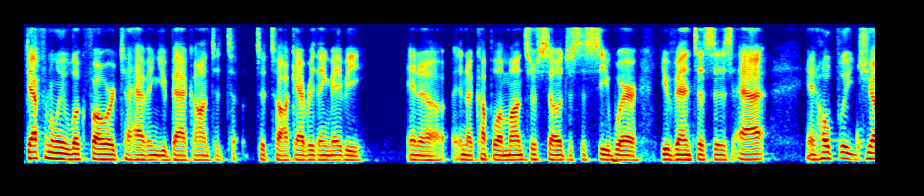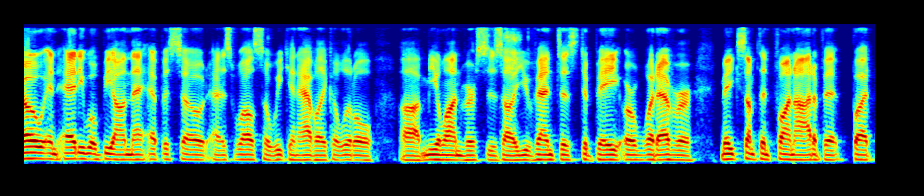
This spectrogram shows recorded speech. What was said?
Definitely look forward to having you back on to t- to talk everything maybe in a in a couple of months or so just to see where Juventus is at and hopefully Joe and Eddie will be on that episode as well, so we can have like a little uh, Milan versus uh, Juventus debate or whatever, make something fun out of it. But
